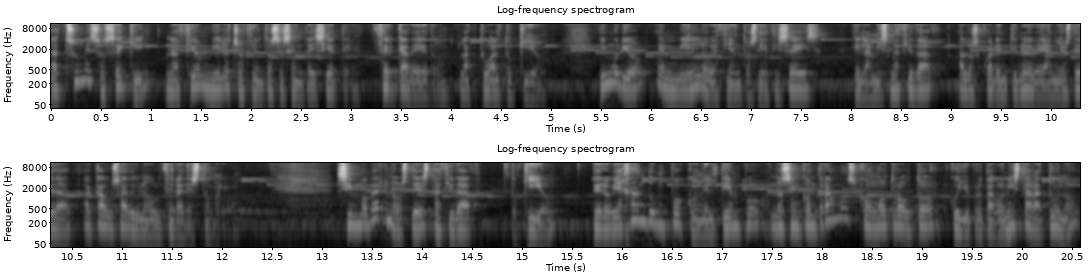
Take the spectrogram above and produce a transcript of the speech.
Natsume Soseki nació en 1867, cerca de Edo, la actual Tokio, y murió en 1916, en la misma ciudad, a los 49 años de edad, a causa de una úlcera de estómago. Sin movernos de esta ciudad, Tokio, pero viajando un poco en el tiempo, nos encontramos con otro autor cuyo protagonista gatuno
